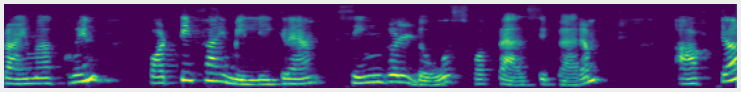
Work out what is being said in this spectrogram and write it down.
Primaquine 45 milligram single dose for falciparum after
